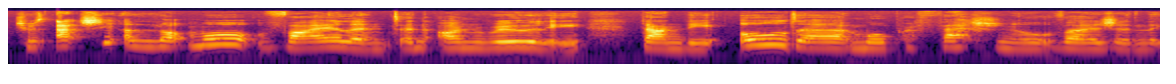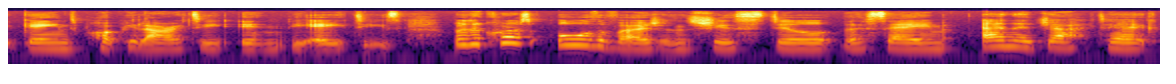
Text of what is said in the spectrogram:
she was actually a lot more violent and unruly than the older, more professional version that gained popularity in the 80s. But across all the versions, she is still the same energetic,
